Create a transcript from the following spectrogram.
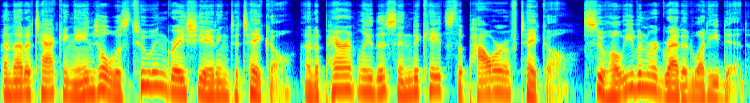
and that attacking angel was too ingratiating to Takeo, and apparently this indicates the power of Takeo. Suho even regretted what he did,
